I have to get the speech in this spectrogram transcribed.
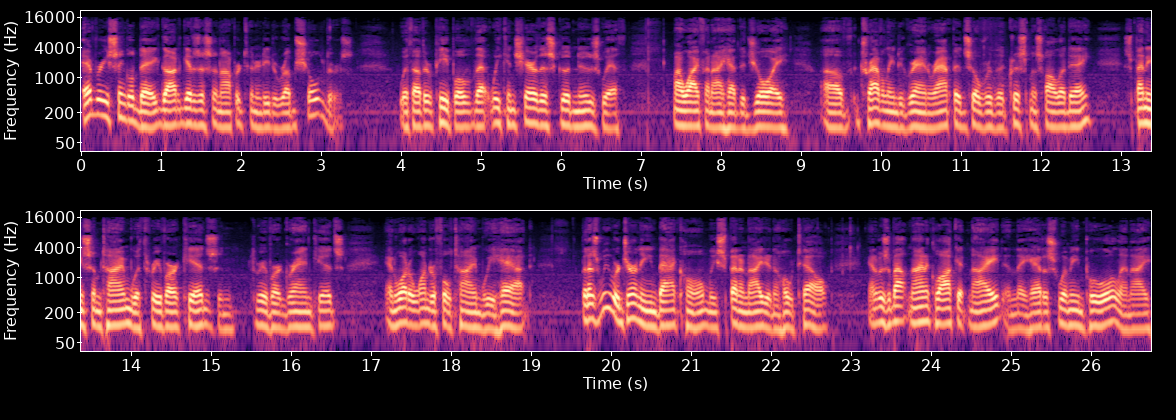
every single day God gives us an opportunity to rub shoulders with other people that we can share this good news with. My wife and I had the joy of traveling to Grand Rapids over the Christmas holiday, spending some time with three of our kids and three of our grandkids, and what a wonderful time we had. But as we were journeying back home, we spent a night in a hotel and it was about nine o'clock at night, and they had a swimming pool, and I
